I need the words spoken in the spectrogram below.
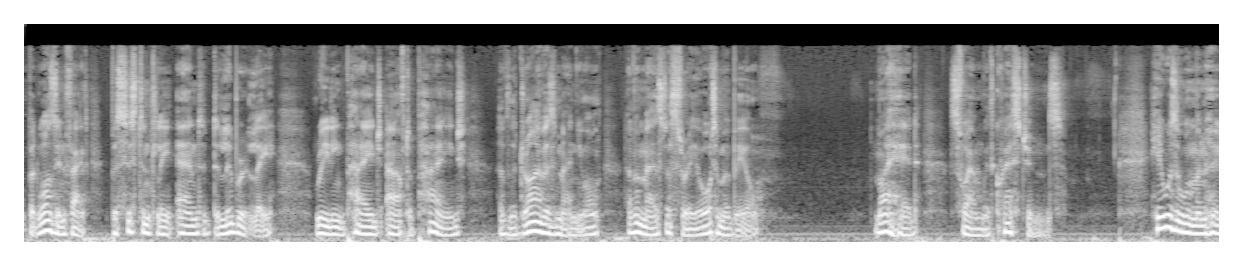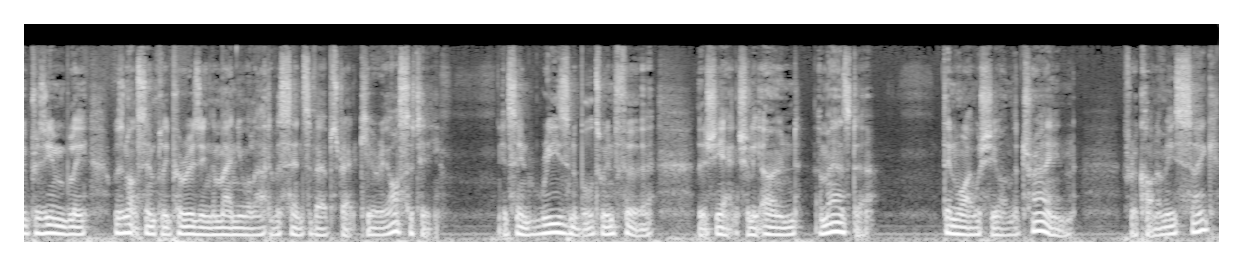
but was in fact persistently and deliberately reading page after page of the driver's manual of a Mazda 3 automobile. My head swam with questions. Here was a woman who presumably was not simply perusing the manual out of a sense of abstract curiosity. It seemed reasonable to infer that she actually owned a Mazda. Then why was she on the train? For economy's sake?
